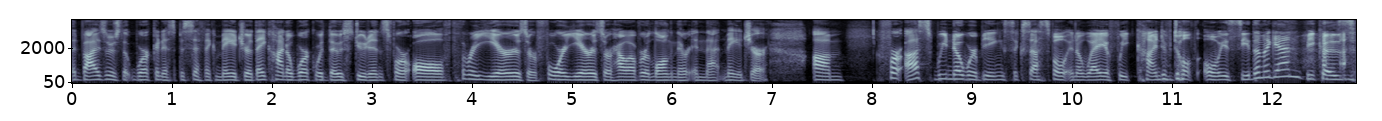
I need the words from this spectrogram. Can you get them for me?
advisors that work in a specific major, they kind of work with those students for all three years or four years or however long they're in that major. Um, for us, we know we're being successful in a way if we kind of don't always see them again because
